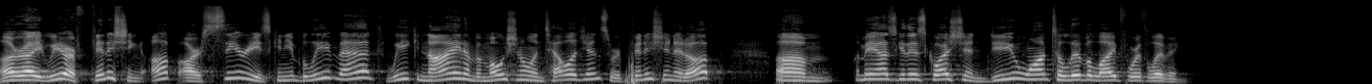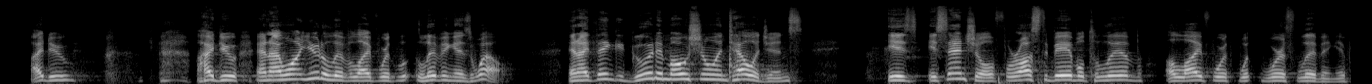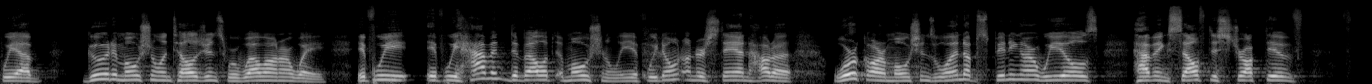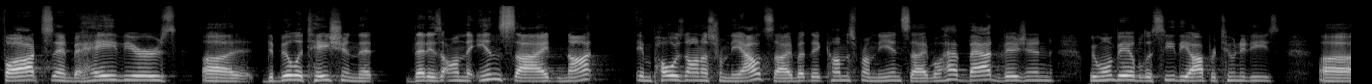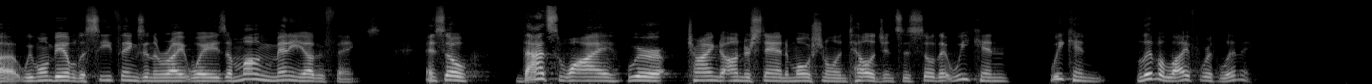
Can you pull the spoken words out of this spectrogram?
All right, we are finishing up our series. Can you believe that? Week nine of emotional intelligence. We're finishing it up. Um, let me ask you this question Do you want to live a life worth living? I do. I do. And I want you to live a life worth living as well. And I think good emotional intelligence is essential for us to be able to live a life worth, worth living. If we have good emotional intelligence, we're well on our way. If we, if we haven't developed emotionally, if we don't understand how to work our emotions, we'll end up spinning our wheels, having self destructive thoughts and behaviors, uh, debilitation that, that is on the inside, not imposed on us from the outside, but that comes from the inside. We'll have bad vision. We won't be able to see the opportunities. Uh, we won't be able to see things in the right ways, among many other things. And so that's why we're trying to understand emotional intelligence is so that we can we can live a life worth living.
